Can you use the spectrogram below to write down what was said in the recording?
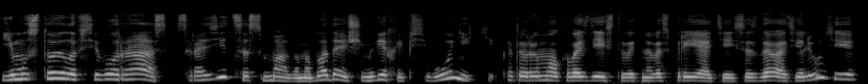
Ему стоило всего раз сразиться с магом, обладающим вехой псионики, который мог воздействовать на восприятие и создавать иллюзии,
